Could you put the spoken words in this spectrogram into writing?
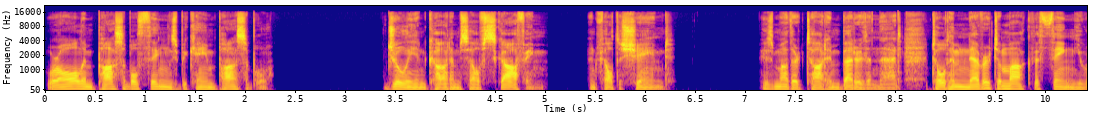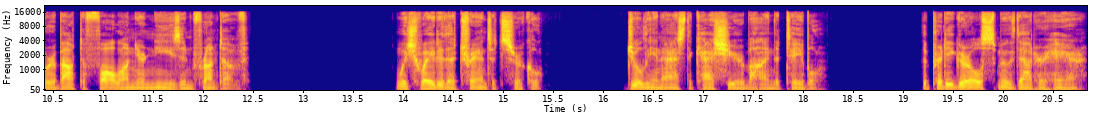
where all impossible things became possible? Julian caught himself scoffing and felt ashamed. His mother taught him better than that, told him never to mock the thing you were about to fall on your knees in front of. Which way to the transit circle? Julian asked the cashier behind the table. The pretty girl smoothed out her hair.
